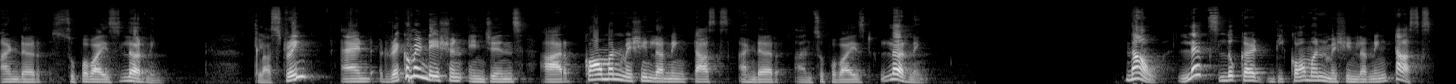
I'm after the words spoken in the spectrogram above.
under supervised learning. Clustering and recommendation engines are common machine learning tasks under unsupervised learning. Now, let's look at the common machine learning tasks.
